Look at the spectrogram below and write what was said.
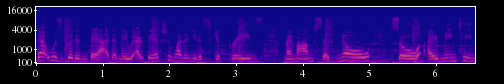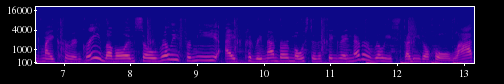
that was good and bad. And they uh, they actually wanted me to skip grades. My mom said no, so I maintained my current grade level. And so really for me, I could remember most of the things. I never really studied a whole lot.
